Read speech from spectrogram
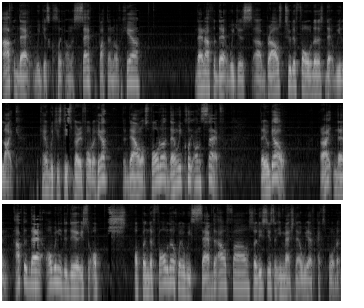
after that we just click on the save button over here. Then after that we just uh, browse to the folders that we like okay which is this very folder here the downloads folder. Then we click on save. There you go All right, then after that, all we need to do is to op open the folder where we save the our file. So this is the image that we have exported.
